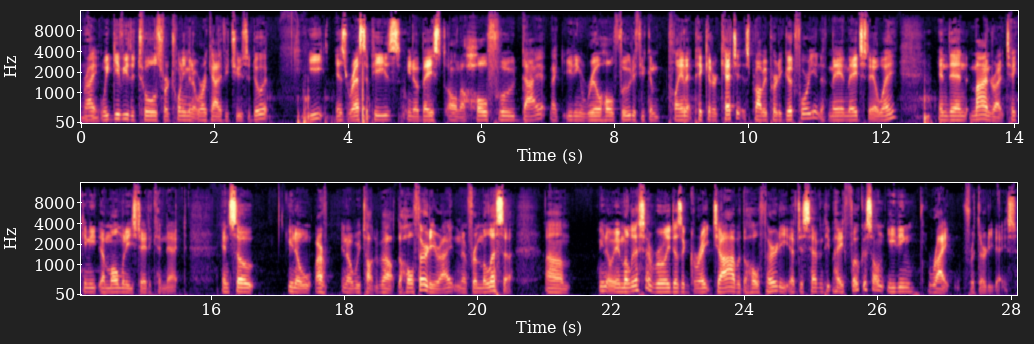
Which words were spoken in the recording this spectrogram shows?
Right? We give you the tools for a 20-minute workout if you choose to do it. Eat is recipes, you know, based on a whole food diet, like eating real whole food. If you can plant it, pick it, or catch it, it's probably pretty good for you. And if man-made, stay away. And then mind right, taking a moment each day to connect. And so you know, our, you know, we talked about the whole 30, right? And from Melissa, um, you know, and Melissa really does a great job with the whole 30 of just having people, hey, focus on eating right for 30 days.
